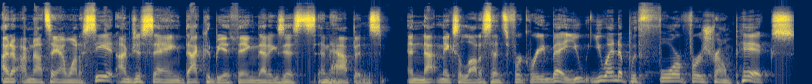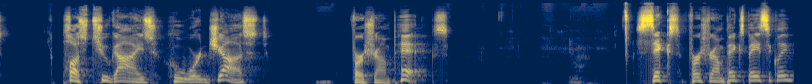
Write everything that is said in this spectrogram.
I am not saying I want to see it. I'm just saying that could be a thing that exists and happens, and that makes a lot of sense for Green Bay. You you end up with four first round picks plus two guys who were just first round picks. Six first round picks, basically.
